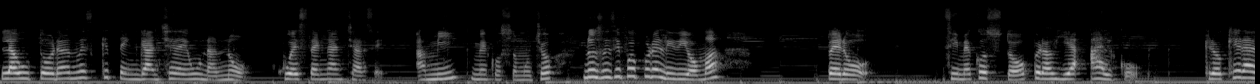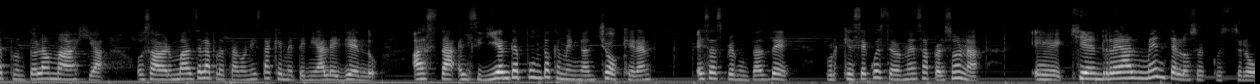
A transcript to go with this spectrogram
La autora no es que te enganche de una, no, cuesta engancharse. A mí me costó mucho. No sé si fue por el idioma, pero sí me costó, pero había algo. Creo que era de pronto la magia o saber más de la protagonista que me tenía leyendo hasta el siguiente punto que me enganchó, que eran esas preguntas de ¿por qué secuestraron a esa persona? Eh, ¿Quién realmente lo secuestró?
